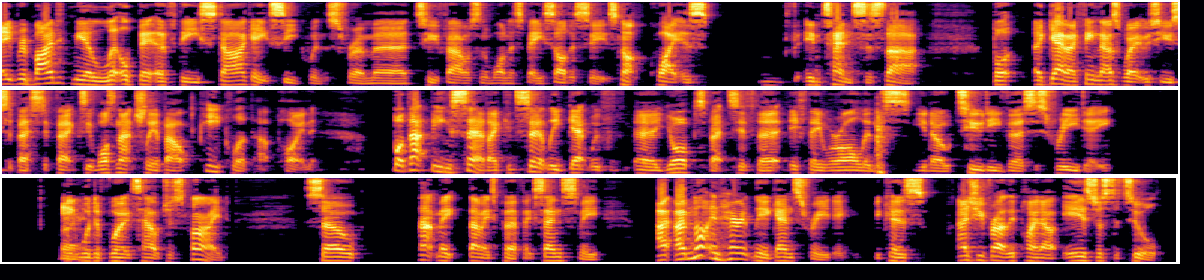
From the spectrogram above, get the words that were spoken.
It reminded me a little bit of the Stargate sequence from uh, 2001: A Space Odyssey. It's not quite as intense as that, but again, I think that's where it was used to best effects. It wasn't actually about people at that point. But that being said, I can certainly get with uh, your perspective that if they were all in, you know, 2D versus 3D, it would have worked out just fine. So that make that makes perfect sense to me. I, I'm not inherently against 3D because, as you've rightly pointed out, it is just a tool.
